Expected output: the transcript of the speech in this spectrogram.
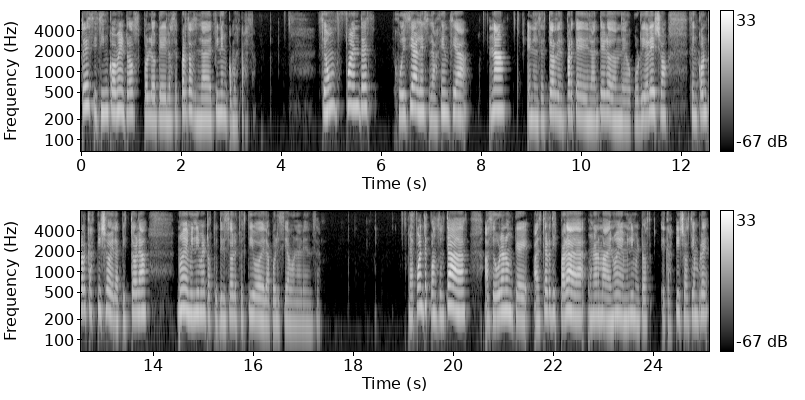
3 y 5 metros, por lo que los expertos la definen como escasa. Según fuentes judiciales, la agencia NA, en el sector del parque delantero donde ocurrió el hecho, se encontró el casquillo de la pistola 9 milímetros que utilizó el efectivo de la policía bonaerense. Las fuentes consultadas aseguraron que al ser disparada un arma de 9 milímetros, el casquillo siempre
